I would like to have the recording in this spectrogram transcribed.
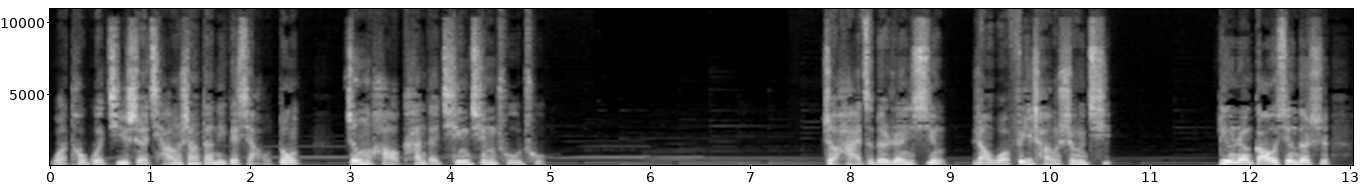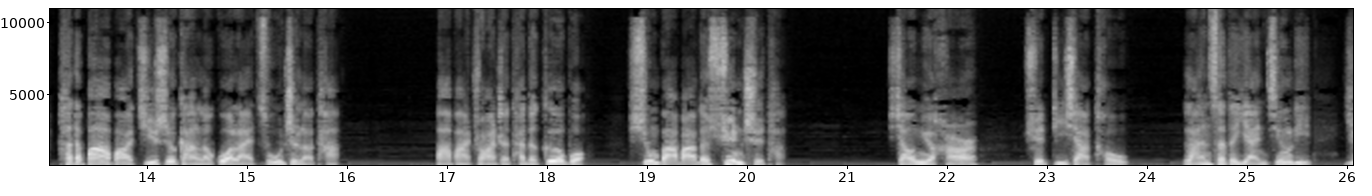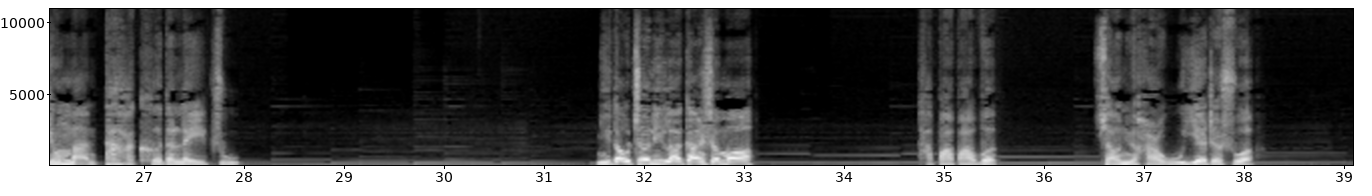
我透过鸡舍墙上的那个小洞，正好看得清清楚楚。这孩子的任性让我非常生气。令人高兴的是，他的爸爸及时赶了过来，阻止了他。爸爸抓着他的胳膊，凶巴巴的训斥他。小女孩却低下头，蓝色的眼睛里盈满大颗的泪珠。你到这里来干什么？他爸爸问。小女孩呜咽着说。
